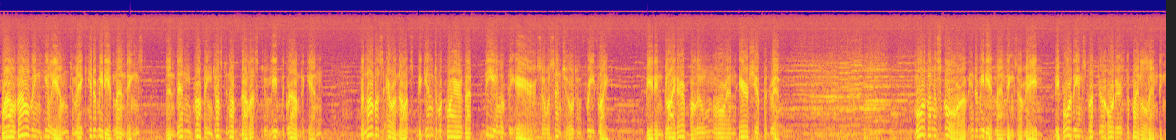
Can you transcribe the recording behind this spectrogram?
While valving helium to make intermediate landings and then dropping just enough ballast to leave the ground again, the novice aeronauts begin to acquire that feel of the air so essential to free flight, be it in glider, balloon, or an airship adrift. More than a score of intermediate landings are made before the instructor orders the final landing.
